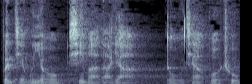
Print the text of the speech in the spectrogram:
本节目由喜马拉雅独家播出。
